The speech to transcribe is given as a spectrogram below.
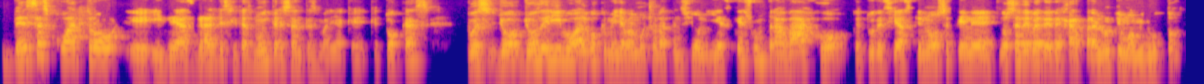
De esas cuatro eh, ideas, grandes ideas muy interesantes, María, que, que tocas, pues yo, yo derivo algo que me llama mucho la atención y es que es un trabajo que tú decías que no se tiene, no se debe de dejar para el último minuto,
